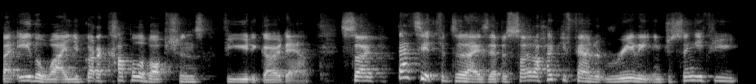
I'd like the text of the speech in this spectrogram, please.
but either way, you've got a couple of options for you to go down. So that's it for today's episode. I hope you found it really interesting. If you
